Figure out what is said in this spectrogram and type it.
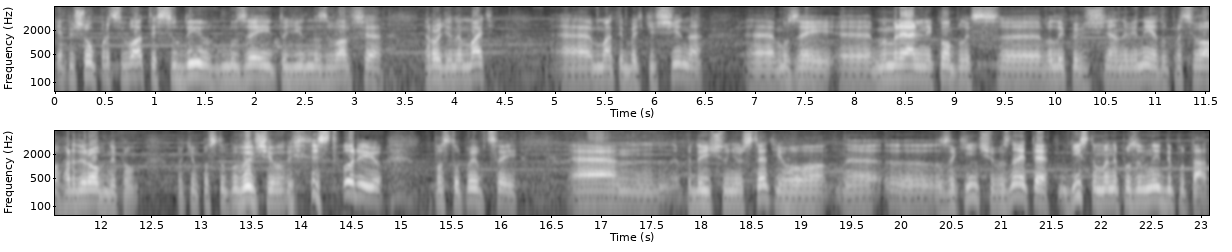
я пішов працювати сюди, в музей, тоді називався Родина Мать, мати Батьківщина, музей, меморіальний комплекс Великої вітчизняної війни. Я тут працював гардеробником, потім поступив, вивчив історію, поступив в цей педагогічний університет, його е, е, закінчив. Ви знаєте, дійсно, в мене позивний депутат.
